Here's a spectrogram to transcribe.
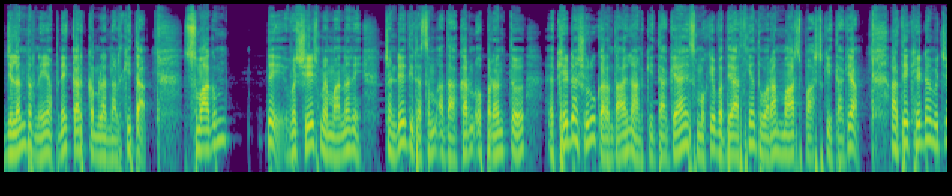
Jalandhar ਨੇ ਆਪਣੇ ਕਰ ਕਮਲਾਂ ਨਾਲ ਕੀਤਾ। ਸਮਾਗਮ ਤੇ ਵਿਸ਼ੇਸ਼ ਮਹਿਮਾਨਾਂ ਨੇ ਝੰਡੇ ਦੀ ਰਸਮ ਅਦਾ ਕਰਨ ਉਪਰੰਤ ਖੇਡਾਂ ਸ਼ੁਰੂ ਕਰਨ ਦਾ ਐਲਾਨ ਕੀਤਾ ਗਿਆ। ਇਸ ਮੌਕੇ ਵਿਦਿਆਰਥੀਆਂ ਦੁਆਰਾ ਮਾਰਚ ਪਾਸਟ ਕੀਤਾ ਗਿਆ ਅਤੇ ਖੇਡਾਂ ਵਿੱਚ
